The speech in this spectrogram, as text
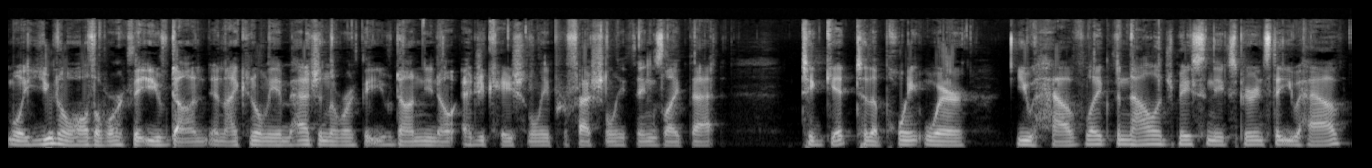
well, you know all the work that you've done, and I can only imagine the work that you've done, you know, educationally, professionally, things like that, to get to the point where you have like the knowledge base and the experience that you have,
